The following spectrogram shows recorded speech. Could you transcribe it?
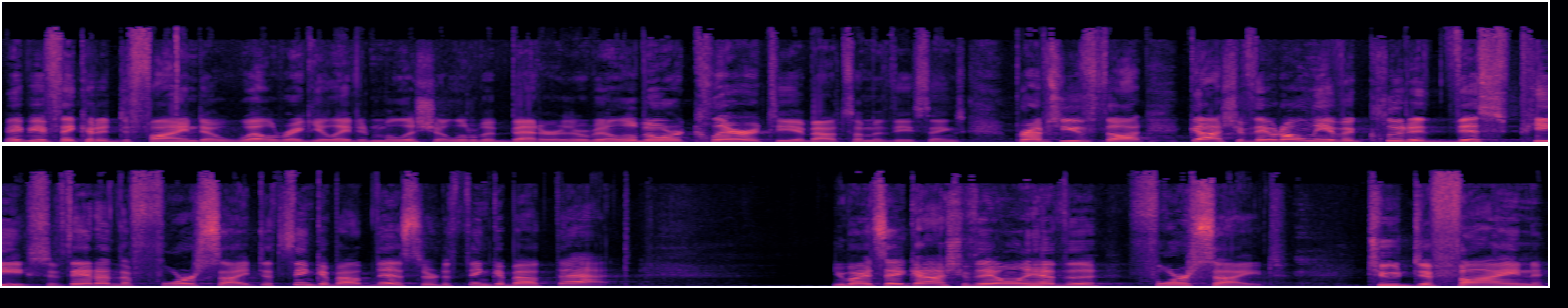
Maybe if they could have defined a well regulated militia a little bit better, there would have been a little bit more clarity about some of these things. Perhaps you've thought, gosh, if they would only have included this piece, if they had had the foresight to think about this or to think about that. You might say, gosh, if they only had the foresight to define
